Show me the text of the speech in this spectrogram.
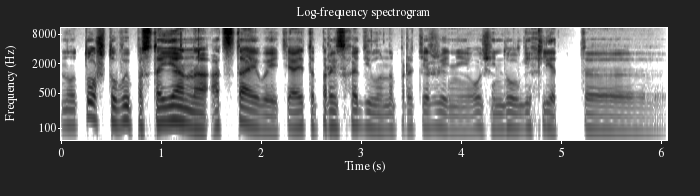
но то, что вы постоянно отстаиваете, а это происходило на протяжении очень долгих лет, э,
